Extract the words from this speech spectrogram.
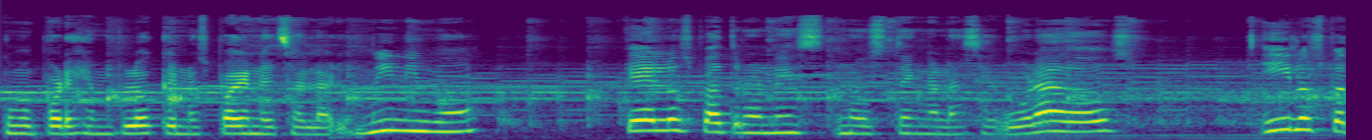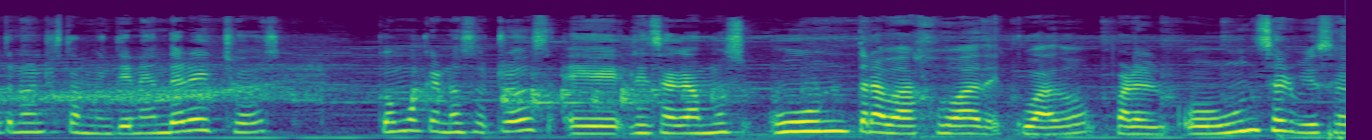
como por ejemplo que nos paguen el salario mínimo, que los patrones nos tengan asegurados y los patrones también tienen derechos como que nosotros eh, les hagamos un trabajo adecuado para el, o un servicio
